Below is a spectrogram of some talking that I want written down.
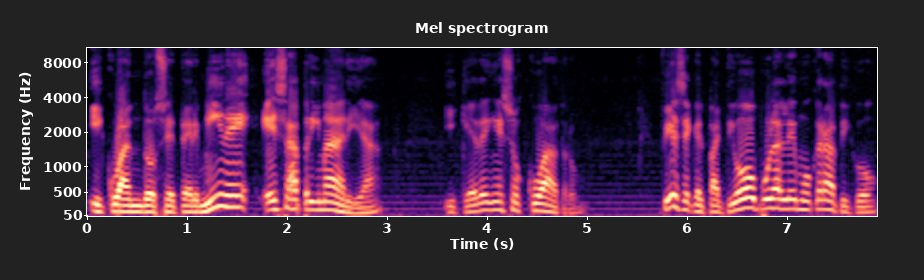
Y cuando se termine esa primaria y queden esos cuatro, fíjese que el Partido Popular Democrático,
